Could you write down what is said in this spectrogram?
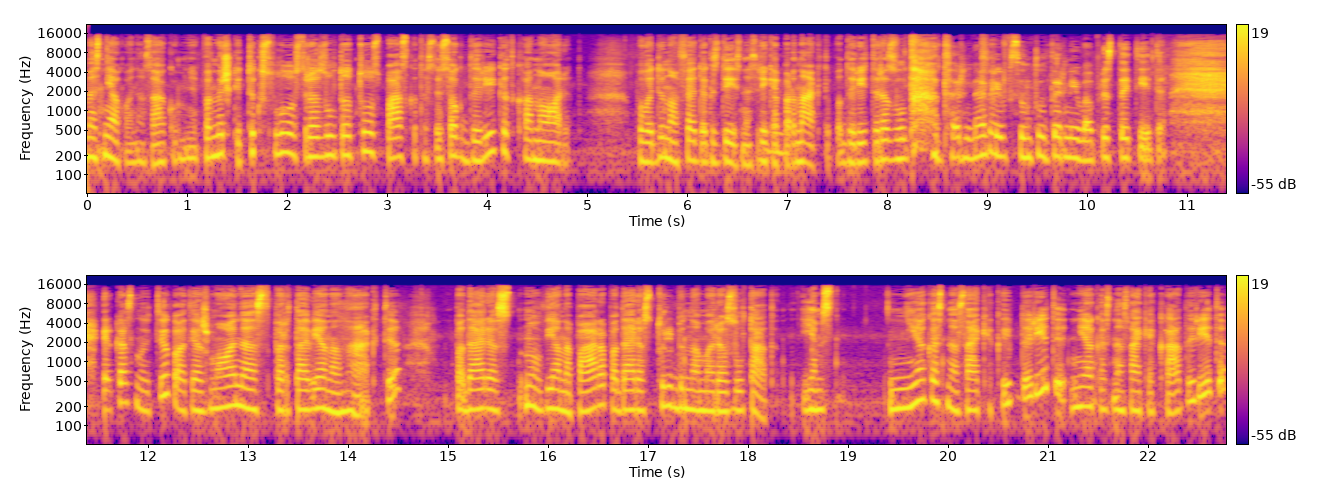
mes nieko nesakom nepamirškit tikslus rezultatus paskatas tiesiog darykit ką norit pavadino fedex days nes reikia per naktį padaryti rezultatą ar ne kaip siuntų tarnybą pristatyti. Ir kas nutiko tie žmonės per tą vieną naktį padaręs nu vieną parą padarė stulbinamą rezultatą. Jiems niekas nesakė kaip daryti niekas nesakė ką daryti.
